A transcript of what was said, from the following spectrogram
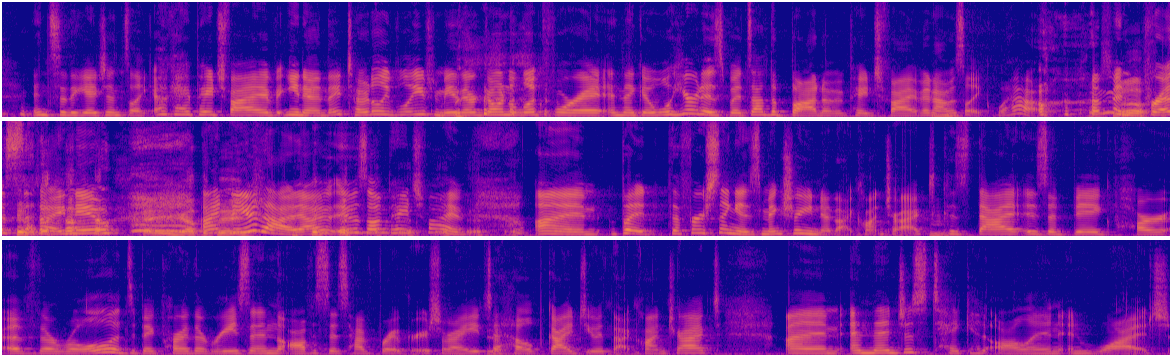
and so the agent's like, okay, page five. You know, they totally believed me. They're going to look for it. And they go, well, here it is, but it's at the bottom of page five. And I was like, wow, Close I'm enough. impressed that I knew. hey, you got the I knew that. I, it was on page five. Um, but the first thing is make sure you know that contract because mm. that is a big part of the role. It's a big part of the reason the offices have brokers, right, to help guide you with that contract. Um, and then just take it all in and watch.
